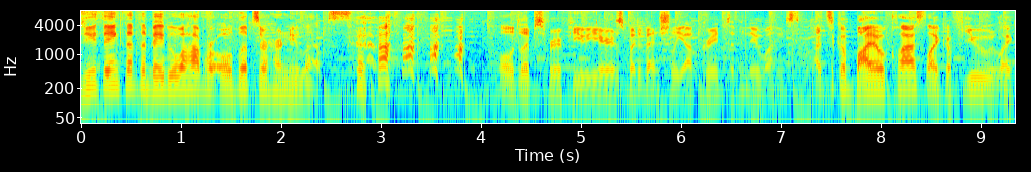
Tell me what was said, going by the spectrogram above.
Do you think that the baby will have her old lips or her new lips? Old lips for a few years, but eventually upgrade to the new ones. I took a bio class like a few, like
